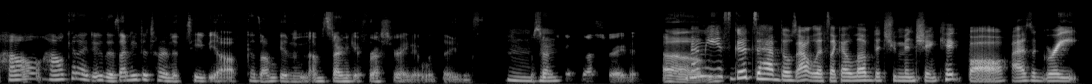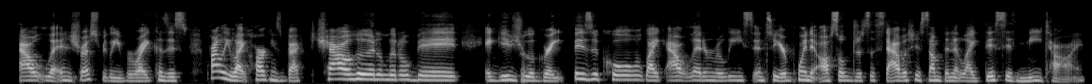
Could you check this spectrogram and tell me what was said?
how how can I do this? I need to turn the TV off because I'm getting I'm starting to get frustrated with things. Mm-hmm. I'm starting to get frustrated. Um, I mean, um, it's good to have those outlets. Like I love that you mentioned kickball as a great outlet and stress reliever, right? Because it's probably like harkens back to childhood a little bit. It gives you a great physical like outlet and release. And to your point, it also just establishes something that like this is me time.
